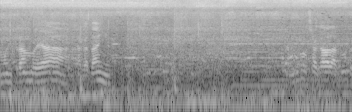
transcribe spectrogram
Estamos entrando ya a Cataño. Hemos sacado la ruta.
